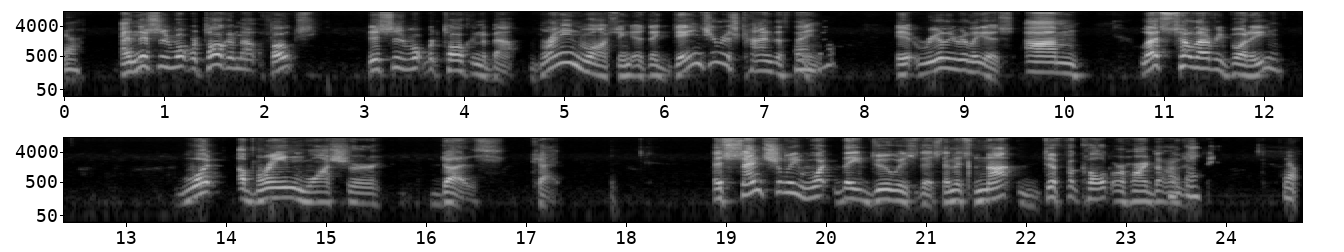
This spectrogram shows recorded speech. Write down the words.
Yeah. And this is what we're talking about, folks. This is what we're talking about. Brainwashing is a dangerous kind of thing. Mhm. It really, really is. Um, let's tell everybody what a brainwasher does. Okay. Essentially, what they do is this, and it's not difficult or hard to understand. No.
